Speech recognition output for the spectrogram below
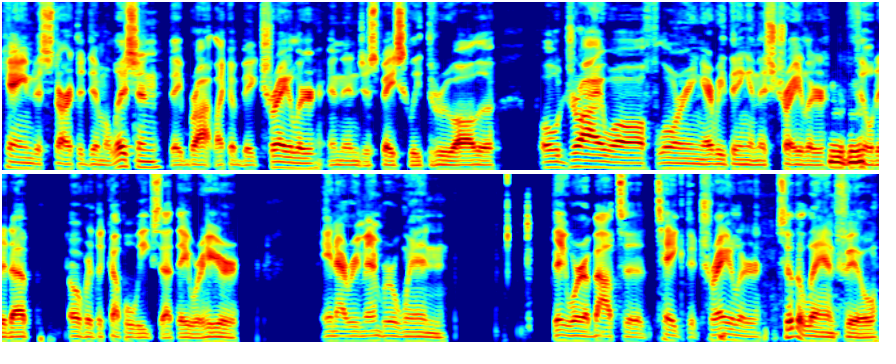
came to start the demolition, they brought like a big trailer and then just basically threw all the old drywall, flooring, everything in this trailer, mm-hmm. filled it up over the couple weeks that they were here. And I remember when they were about to take the trailer to the landfill,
